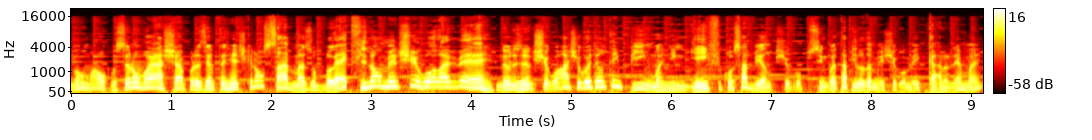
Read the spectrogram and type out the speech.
normal. Você não vai achar, por exemplo, tem gente que não sabe, mas o Black finalmente chegou à Live BR. Não dizendo que chegou, ah, chegou tem um tempinho, mas ninguém ficou sabendo. Chegou por 50 pila também, chegou meio caro, né, mas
